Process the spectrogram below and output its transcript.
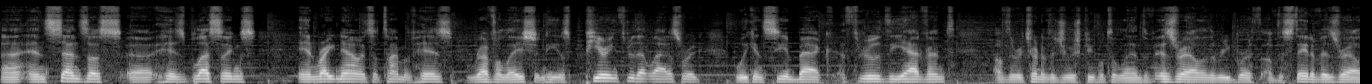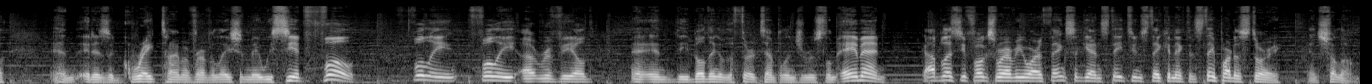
uh, and sends us uh, His blessings. And right now, it's a time of His revelation. He is peering through that lattice work. We can see Him back through the advent of the return of the Jewish people to the land of Israel and the rebirth of the state of Israel. And it is a great time of revelation. May we see it full, fully, fully uh, revealed in the building of the third temple in Jerusalem. Amen. God bless you, folks, wherever you are. Thanks again. Stay tuned, stay connected, stay part of the story, and shalom.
